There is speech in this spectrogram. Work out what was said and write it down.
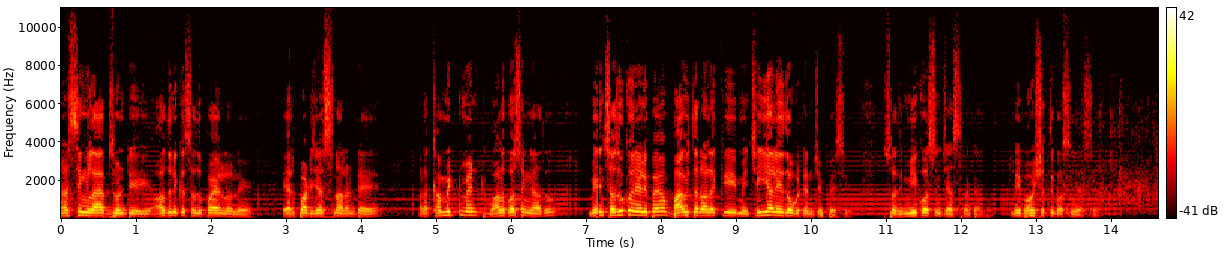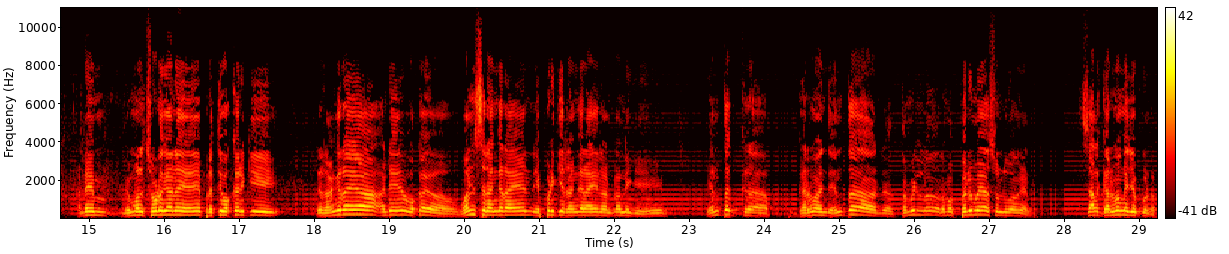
నర్సింగ్ ల్యాబ్స్ వంటి ఆధునిక సదుపాయాల్లోనే ఏర్పాటు చేస్తున్నారంటే వాళ్ళ కమిట్మెంట్ వాళ్ళ కోసం కాదు మేము చదువుకొని వెళ్ళిపోయాం భావితరాలకి మేము చెయ్యాలి ఏదో ఒకటి అని చెప్పేసి. సో అది మీకోసం చేస్తున్నట్టు అది. మీ భవిష్యత్తు కోసం చేస్తున్నారు. అంటే మిమ్మల్ని చూడగానే ప్రతి ఒక్కరికి రంగరాయ అంటే ఒక వన్స్ రంగరాయన్ ఎప్పటికీ రంగరాయన్ అంటానికి ఎంత గర్వం ఎంత- తమిళ్ళో రొమ్మ పెరుమయ సుల్లువాங்க చాలా గర్వంగా చెప్పుకుంటారు.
